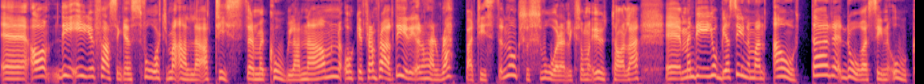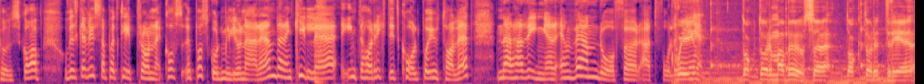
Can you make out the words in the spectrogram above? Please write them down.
Eh, ja, det är ju fasiken svårt med alla artister med coola namn och framförallt är det de här rapartisterna också svåra liksom att uttala. Eh, men det jobbigaste är ju när man outar då sin okunskap. Och vi ska lyssna på ett klipp från Postkodmiljonären där en kille inte har riktigt koll på uttalet när han ringer en vän då för att få lite Queen, hjälp. Dr. Mabuse, Dr. Dre,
